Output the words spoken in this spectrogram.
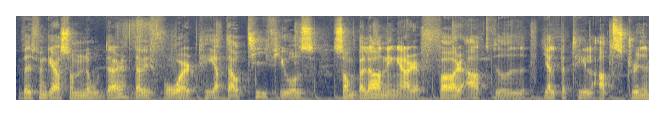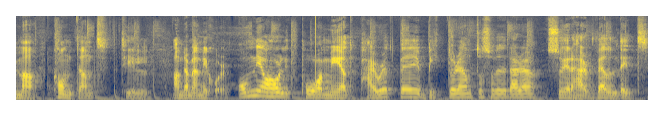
vi fungerar som noder där vi får TETA och T-fuels som belöningar för att vi hjälper till att streama content till andra människor. Om ni har hållit på med Pirate Bay, BitTorrent och så vidare så är det här väldigt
